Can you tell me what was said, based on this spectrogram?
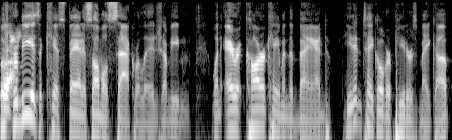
But for me as a Kiss fan, it's almost sacrilege. I mean, when Eric Carr came in the band, he didn't take over Peter's makeup.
